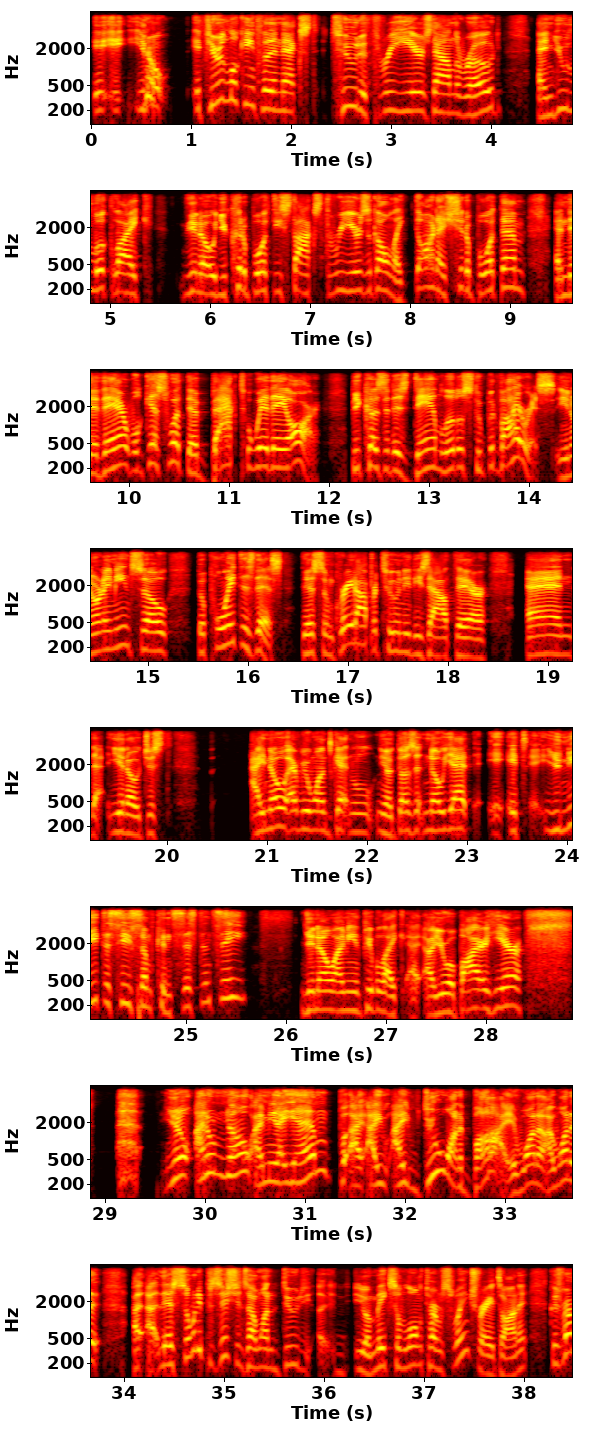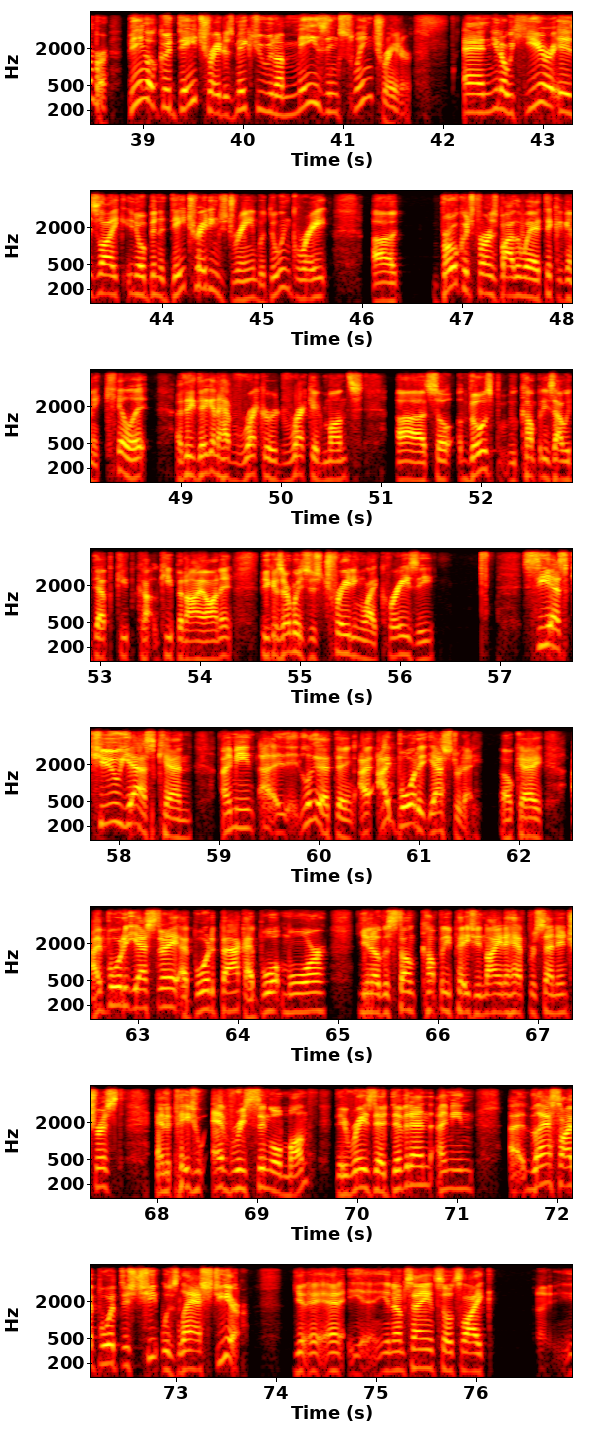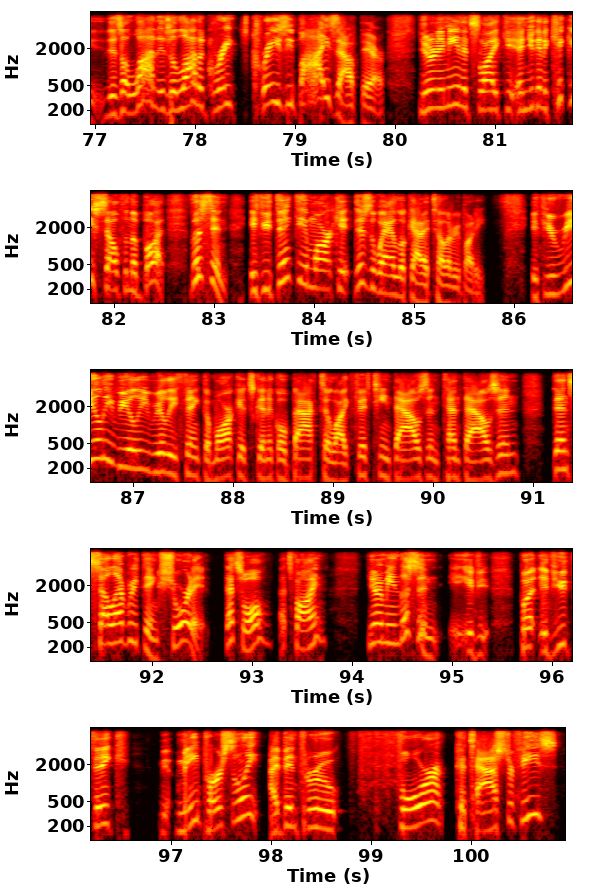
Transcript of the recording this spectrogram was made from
It, it, you know, if you're looking for the next two to three years down the road, and you look like you know, you could have bought these stocks three years ago. Like, darn, I should have bought them. And they're there. Well, guess what? They're back to where they are because of this damn little stupid virus. You know what I mean? So the point is this there's some great opportunities out there. And, you know, just I know everyone's getting, you know, doesn't know yet. It's you need to see some consistency. You know, I mean, people like, are you a buyer here? You know, I don't know. I mean, I am, but I, I, I do want to buy. I want to. I want to. there's so many positions I want to do. Uh, you know, make some long-term swing trades on it. Because remember, being a good day trader makes you an amazing swing trader. And you know, here is like you know, been a day trading's dream. We're doing great. Uh, brokerage firms, by the way, I think are going to kill it. I think they're going to have record record months. Uh, so those companies, I would definitely keep keep an eye on it because everybody's just trading like crazy. CSQ, yes, Ken. I mean, I, look at that thing. I, I bought it yesterday. Okay, I bought it yesterday. I bought it back. I bought more. You know, the stunk company pays you nine and a half percent interest, and it pays you every single month. They raise their dividend. I mean, uh, last time I bought this cheap was last year. You and you know what I'm saying? So it's like there's a lot there's a lot of great crazy buys out there. You know what i mean? It's like and you're going to kick yourself in the butt. Listen if you think the market this is the way i look at it I tell everybody. If you really really really think the market's going to go back to like 15,000 10,000 then sell everything. Short it. That's all. That's fine. You know what i mean? Listen if you but if you think me personally i've been through four catastrophes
